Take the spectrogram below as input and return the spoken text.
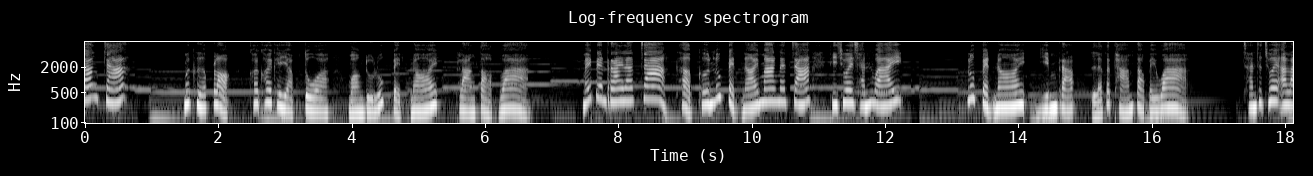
บ้างจ๊ะมะเขือเปราะค่อยๆ ขยับตัว มองดูลูกเป็ดน้อย พลางตอบว่า ไม่เป็นไรละจ้า ขอบคุณลูกเป็ดน้อยมากนะจ๊ะ ที่ช่วยฉันไว้ ลูกเป็ดน้อย ยิ้มรับแล้วก็ถามต่อไปว่า ฉันจะช่วยอะไร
